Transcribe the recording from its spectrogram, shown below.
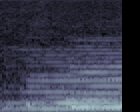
Bye.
